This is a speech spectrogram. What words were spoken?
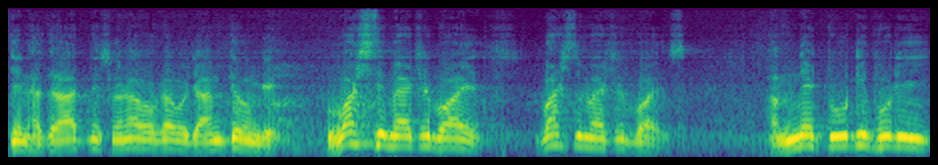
जिन हजरात ने सुना होगा, वो जानते होंगे। What's the matter boys what's the matter boys हमने टूटी फूटी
